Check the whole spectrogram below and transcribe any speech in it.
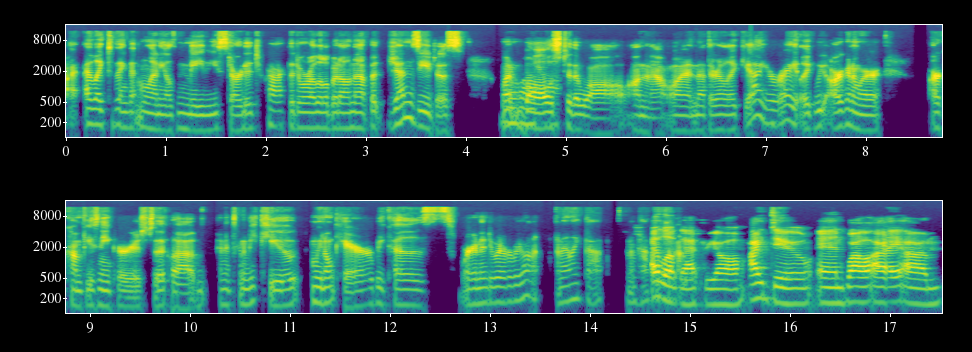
I, I like to think that millennials maybe started to crack the door a little bit on that, but Gen Z just went Oh, wow. balls to the wall on that one. That they're like, yeah, you're right. Like we are going to wear our comfy sneakers to the club and it's going to be cute and we don't care because we're going to do whatever we want. And I like that. And I'm happy. I love them. that for y'all. I do. And while I um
